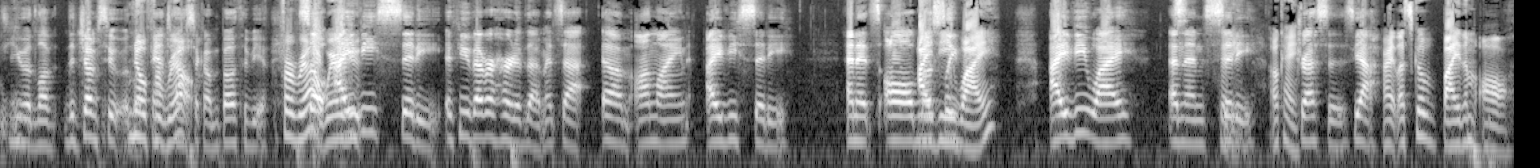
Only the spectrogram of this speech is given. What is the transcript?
You would love the jumpsuit. Would No, look for real. fantastic on both of you. For real, So where do you- Ivy City, if you've ever heard of them, it's at um, online Ivy City, and it's all mostly IVY. Ivy Y and then City. Okay. Dresses, yeah. All right, let's go buy them all,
